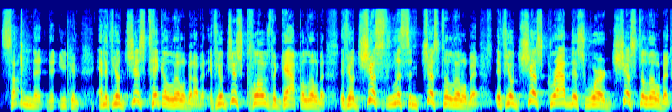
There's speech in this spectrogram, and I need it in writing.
something that, that you can, and if you'll just take a little bit of it, if you'll just close the gap a little bit, if you'll just listen just a little bit, if you'll just grab this word just a little bit,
